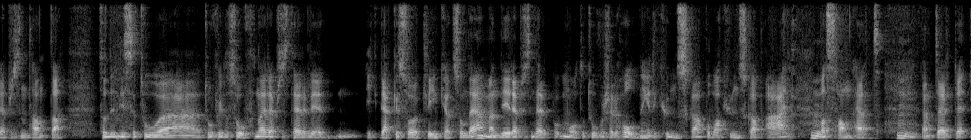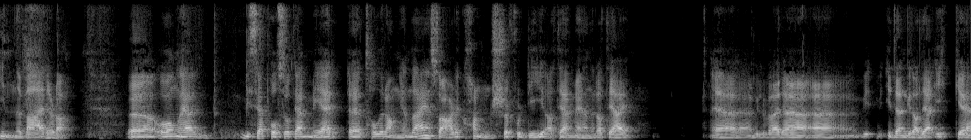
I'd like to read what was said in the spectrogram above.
representant. da så disse to, to, filosofene representerer Det er ikke så clean cut som det, men de representerer på en måte to forskjellige holdninger til kunnskap, og hva kunnskap er. Mm. Hva sannhet mm. eventuelt innebærer. da. Eh, og jeg, hvis jeg påstår at jeg er mer eh, tolerant enn deg, så er det kanskje fordi at jeg mener at jeg eh, vil være I den grad jeg ikke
